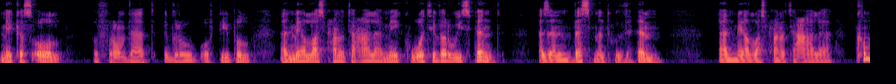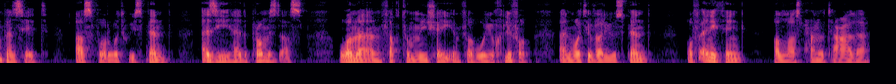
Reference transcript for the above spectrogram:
make us all from that group of people and may Allah subhanahu wa ta'ala make whatever we spend as an investment with Him and may Allah subhanahu wa ta'ala compensate us for what we spend as He had promised us. وما أنفقتم من شيء فهو يخلفه. And whatever you spend of anything Allah wa ta'ala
